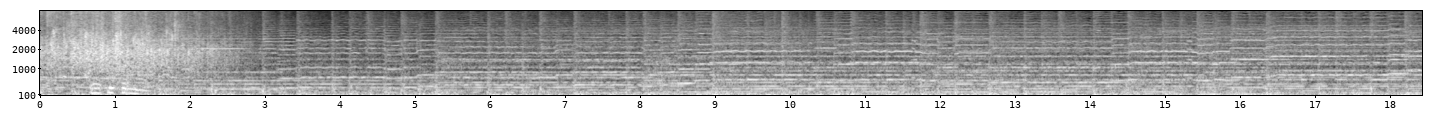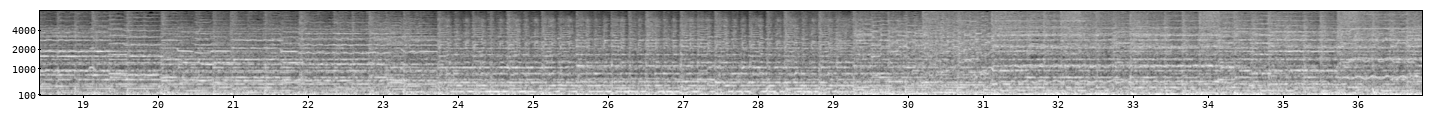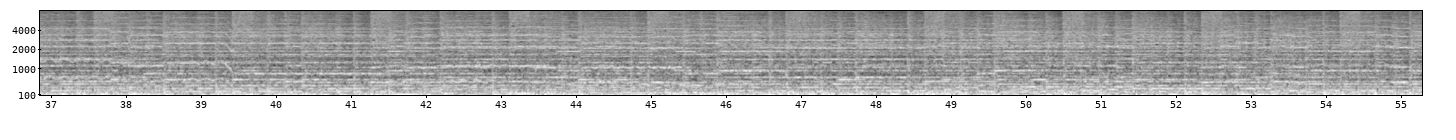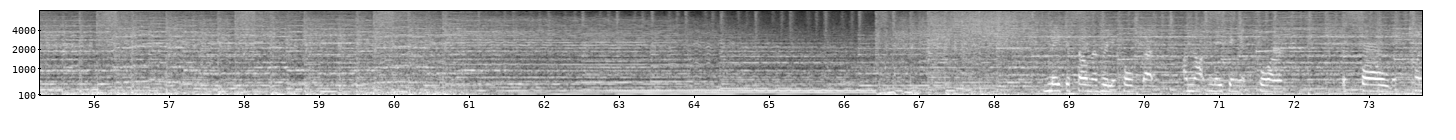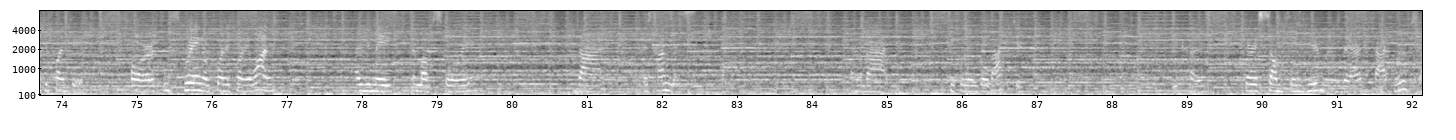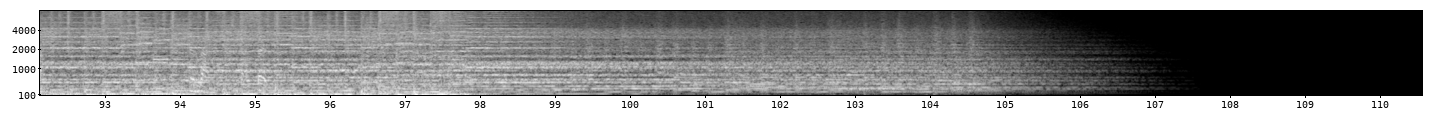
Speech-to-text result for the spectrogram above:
Make a film, I really hope that I'm not making it for the fall of 2020 or the spring of 2021. How you make a love story that is timeless and that people will go back to. Because there is something human there that moves them.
